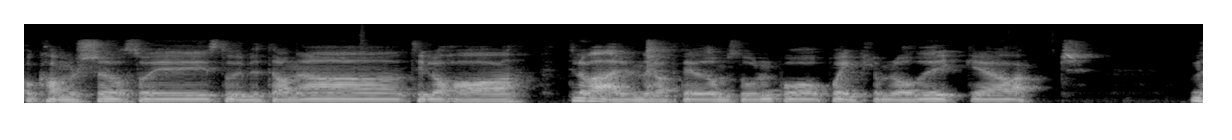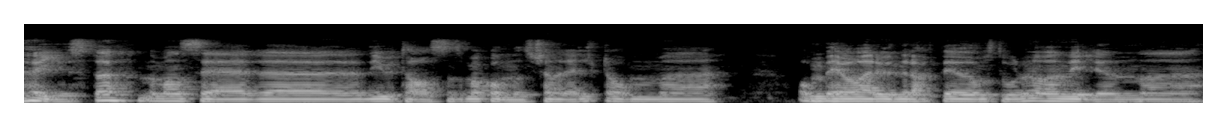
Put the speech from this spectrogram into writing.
på kammerset også i Storbritannia til å, ha, til å være underlagt EU-domstolen på, på enkelte områder ikke har vært den høyeste, når man ser uh, de uttalelsene som har kommet generelt om, uh, om det å være underlagt EU-domstolen, og den viljen uh,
